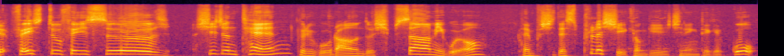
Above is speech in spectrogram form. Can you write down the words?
예, Face to Face 시즌 10 그리고 라운드 13이고요. 댐프시 대 스플래시 경기 진행되겠고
